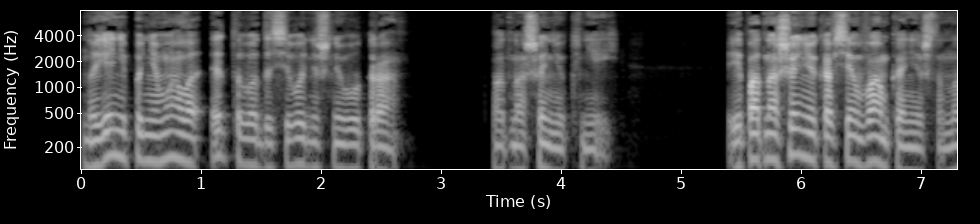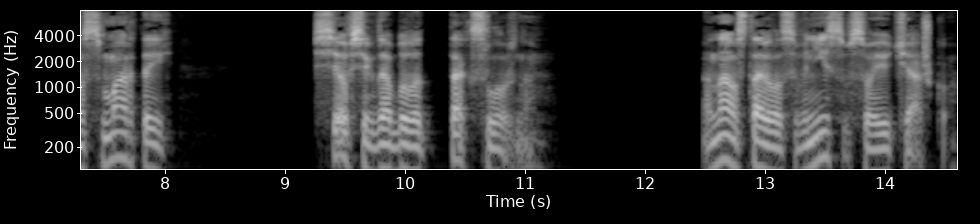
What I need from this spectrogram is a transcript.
Но я не понимала этого до сегодняшнего утра по отношению к ней. И по отношению ко всем вам, конечно, но с Мартой все всегда было так сложно. Она уставилась вниз в свою чашку.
